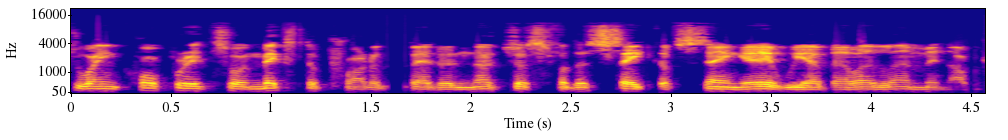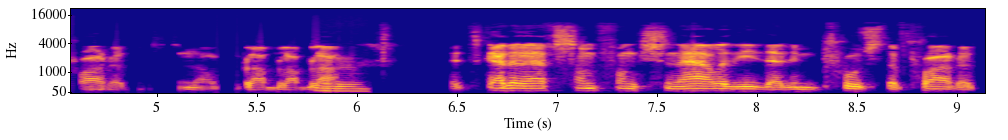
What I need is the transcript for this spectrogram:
do I incorporate so it makes the product better, not just for the sake of saying, "Hey, we have LLM in our product," you know, blah blah blah. Mm. It's got to have some functionality that improves the product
